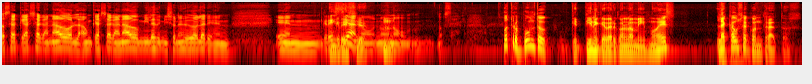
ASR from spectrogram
o sea, que haya ganado, aunque haya ganado miles de millones de dólares en, en Grecia, Grecia. no, no, Mm. no, no sé. Otro punto que tiene que ver con lo mismo es la causa contratos.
